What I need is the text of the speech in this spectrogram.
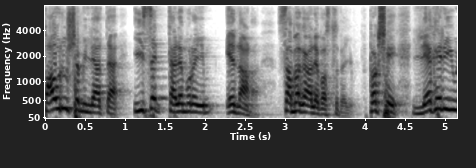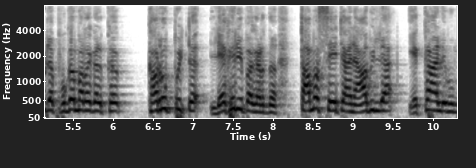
പൗരുഷമില്ലാത്ത ഇസറ്റ് തലമുറയും എന്നാണ് സമകാല വസ്തുതയും. പക്ഷേ ലഹരിയുടെ പുകമറകൾക്ക് കറുപ്പിട്ട് ലഹരി പകർന്ന് തമസേറ്റാനാവില്ല എക്കാലവും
